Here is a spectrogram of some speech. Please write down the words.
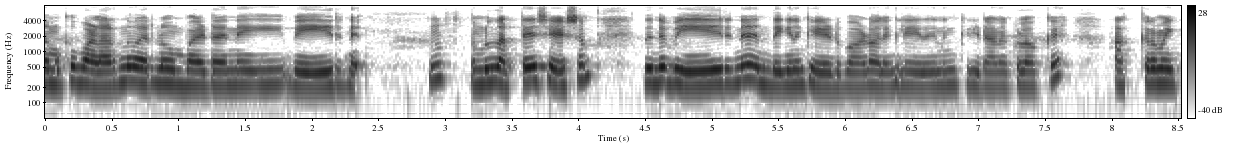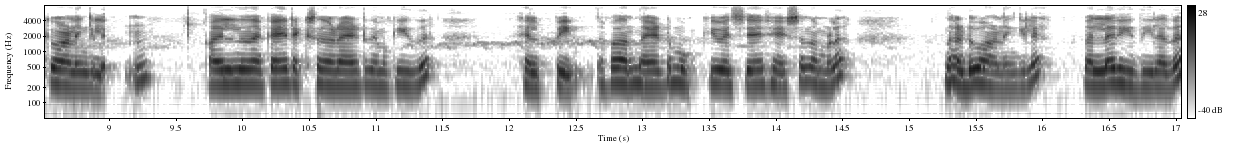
നമുക്ക് വളർന്നു വരുന്ന മുമ്പായിട്ട് തന്നെ ഈ വേരിന് നമ്മൾ നട്ടതിന് ശേഷം ഇതിന്റെ വേരിന് എന്തെങ്കിലും കേടുപാടോ അല്ലെങ്കിൽ ഏതെങ്കിലും കീടാണുക്കളോ ഒക്കെ ആക്രമിക്കുവാണെങ്കിൽ അതിൽ നിന്നൊക്കെ രക്ഷ നേടാനായിട്ട് നമുക്ക് ഇത് ഹെൽപ്പ് ചെയ്യും. അപ്പോൾ നന്നായിട്ട് മുക്കി വെച്ചതിന് ശേഷം നമ്മൾ നടുവാണെങ്കിൽ നല്ല രീതിയിൽ അത്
